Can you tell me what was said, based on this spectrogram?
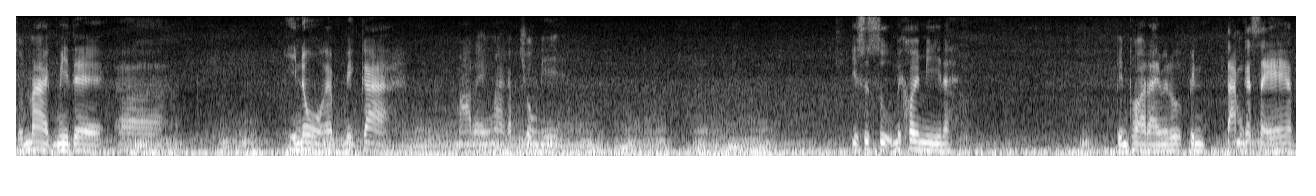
ส่วนมากมีแต่ฮีโน่ครับไม่กล้ามาแรงมากครับช่วงนี้ อิสุสุไม่ค่อยมีนะ เป็นเพราะอะไรไม่รู้ เป็นตามกระแสครับ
